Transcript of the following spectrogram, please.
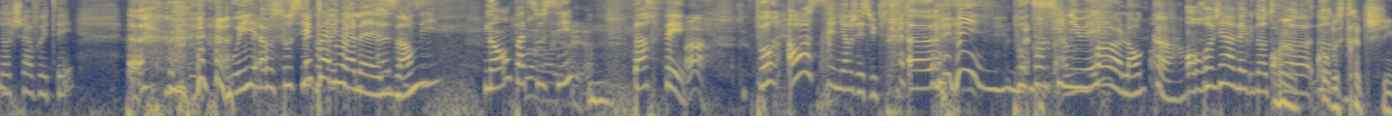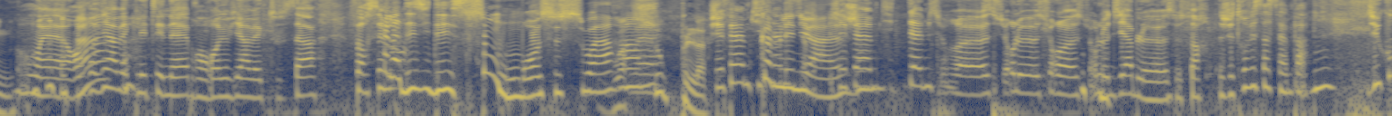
notre chat à fouetter. Euh, oui, un souci. Mettons-nous à l'aise, un hein. Non, pas de souci. Parfait. Pour oh Seigneur Jésus. Euh, pour continuer, on revient avec notre, Oh, euh, un cours de stretching. Ouais, on revient avec les ténèbres, on revient avec tout ça. Forcément. Elle a des idées sombres ce soir. Voire souple. J'ai fait un petit Comme thème les sur- nuages. J'ai fait un petit thème sur euh, sur le sur euh, sur le diable euh, ce soir. J'ai trouvé ça sympa. Du coup,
